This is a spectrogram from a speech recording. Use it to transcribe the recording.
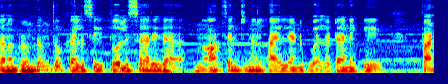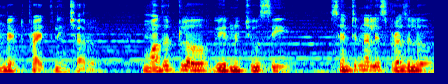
తన బృందంతో కలిసి తొలిసారిగా నార్త్ సెంటినల్ ఐలాండ్కు వెళ్ళటానికి పండిట్ ప్రయత్నించారు. మొదట్లో వీరిని చూసి సెంటినలిస్ ప్రజలు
